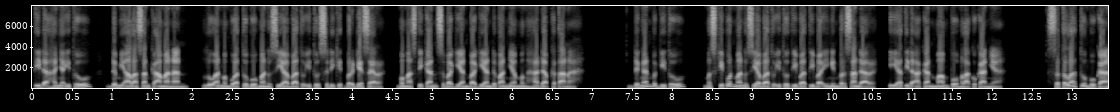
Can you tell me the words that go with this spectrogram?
Tidak hanya itu, demi alasan keamanan, Luan membuat tubuh manusia batu itu sedikit bergeser, memastikan sebagian bagian depannya menghadap ke tanah. Dengan begitu, meskipun manusia batu itu tiba-tiba ingin bersandar, ia tidak akan mampu melakukannya. Setelah tumbukan,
